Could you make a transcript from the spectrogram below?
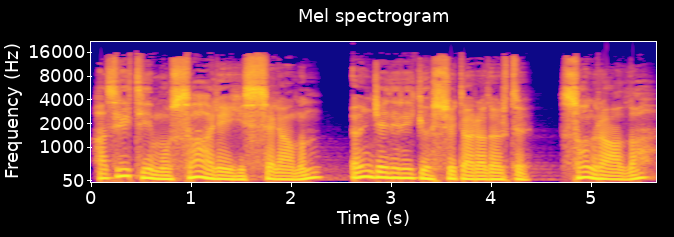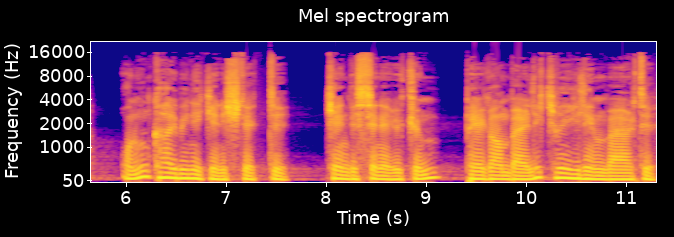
Hazreti Musa aleyhisselamın önceleri göğsü daralırdı. Sonra Allah onun kalbini genişletti. Kendisine hüküm, peygamberlik ve ilim verdi.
